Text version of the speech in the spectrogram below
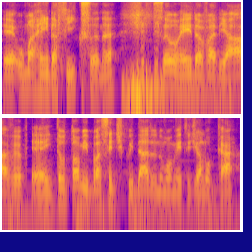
é, uma renda fixa, né? são renda variável é, então tome bastante cuidado no momento de alocar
